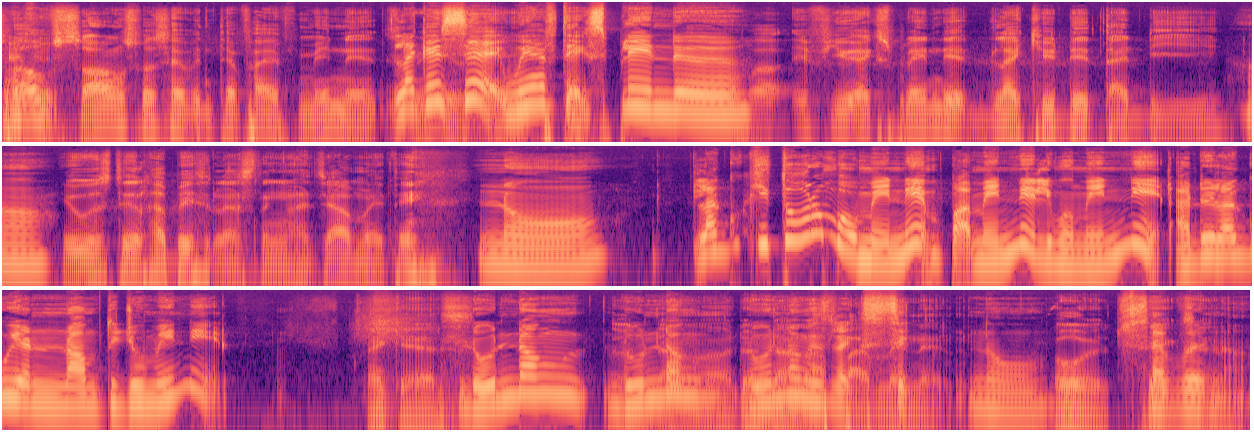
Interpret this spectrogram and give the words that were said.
Twelve As songs for seventy-five minutes. Like I said, really? we have to explain the. Well, if you explained it like you did tadi, Huh. it will still habis dalam setengah jam, I think. No. Lagu kita orang berapa minit? 4 minit, 5 minit. Ada lagu yang 6 7 minit. I guess. Dondang Dondang, Dondang Dondang, Dondang is like 8 6 minute. No Oh, it's six, Seven eh? lah.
